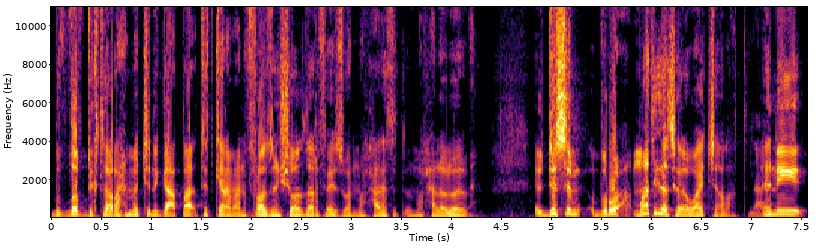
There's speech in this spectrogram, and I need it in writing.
بالضبط دكتور أحمد كأنك قاعد تتكلم عن frozen shoulder phase 1 مرحلة المرحلة الأولى. الجسم بروح ما تقدر تسوي له وايد شغلات. نعم. هني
